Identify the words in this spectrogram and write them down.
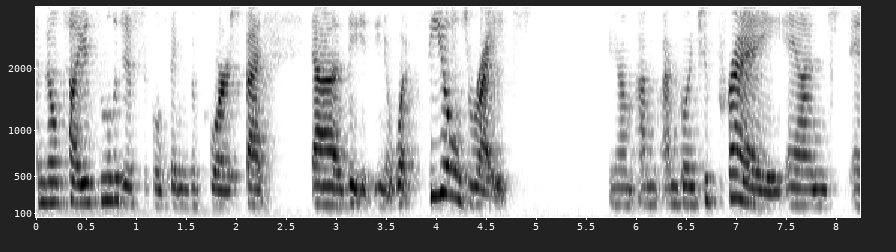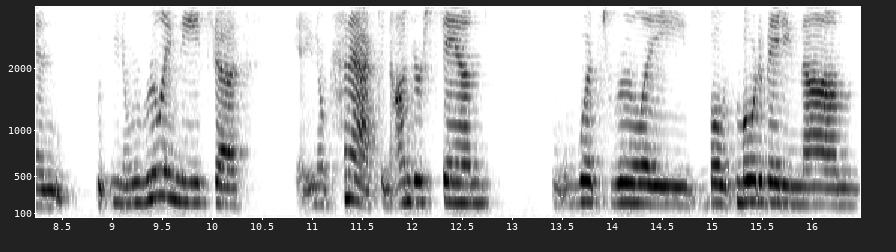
and they'll tell you some logistical things of course but uh, the you know what feels right you know I'm, I'm going to pray and and you know we really need to you know connect and understand what's really both motivating them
